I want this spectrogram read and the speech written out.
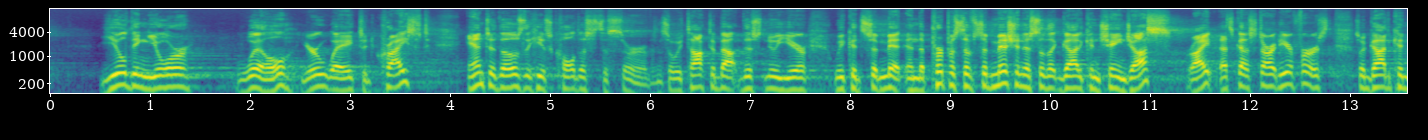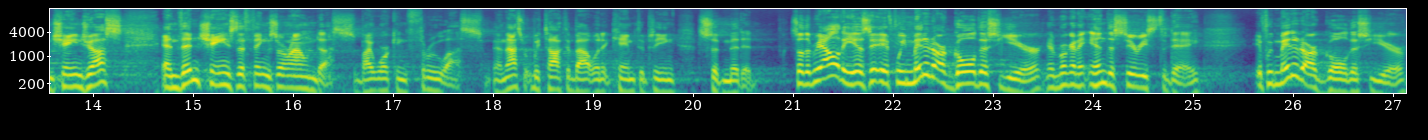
yielding your will, your way to Christ and to those that He has called us to serve. And so we talked about this new year, we could submit. And the purpose of submission is so that God can change us, right? That's got to start here first. So God can change us and then change the things around us by working through us. And that's what we talked about when it came to being submitted. So the reality is, if we made it our goal this year, and we're going to end the series today, if we made it our goal this year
